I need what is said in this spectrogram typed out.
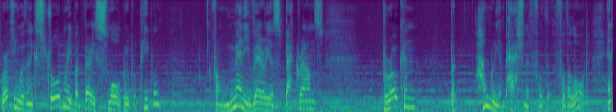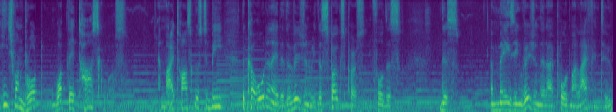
Working with an extraordinary but very small group of people from many various backgrounds, broken but hungry and passionate for the, for the Lord. And each one brought what their task was. And my task was to be the coordinator, the visionary, the spokesperson for this, this amazing vision that I poured my life into,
